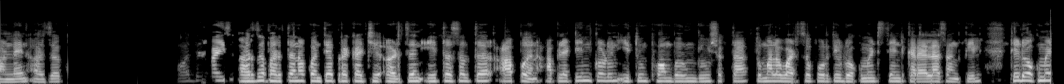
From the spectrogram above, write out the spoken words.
ऑनलाईन अर्ज अदरवाईज अर्ज भरताना कोणत्या प्रकारची अडचण येत असेल तर आपण आपल्या टीमकडून इथून फॉर्म भरून घेऊ शकता. तुम्हाला व्हॉट्सअपवरती डॉक्युमेंट सेंड करायला सांगतील. ते डॉक्युमेंट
